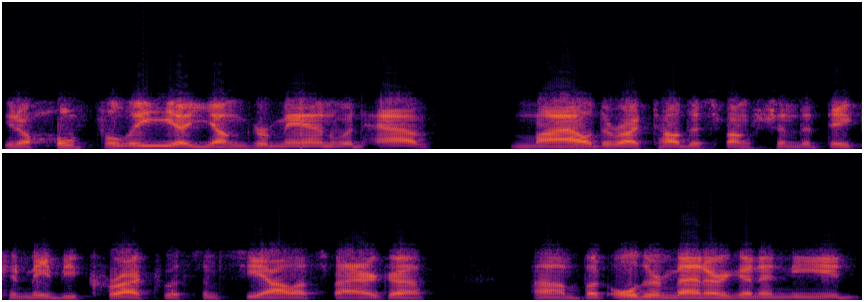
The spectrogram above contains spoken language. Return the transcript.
you know, hopefully a younger man would have mild erectile dysfunction that they can maybe correct with some Cialis Viagra. Um, but older men are going to need,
